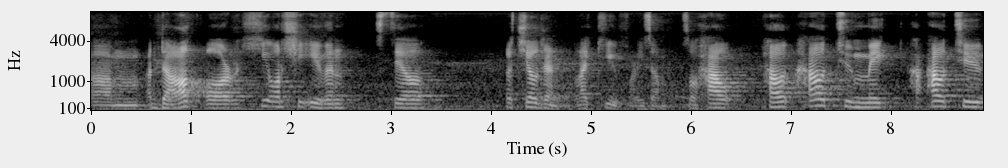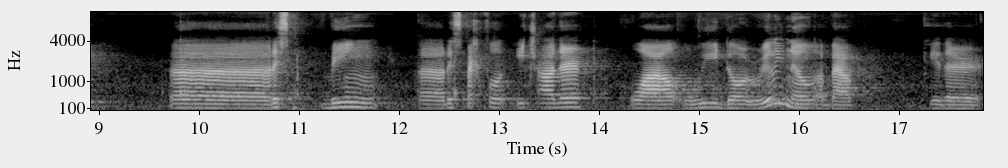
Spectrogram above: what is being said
um, adult or he or she even still a children like you, for example. So how how how to make how to uh, res- being uh, respectful each other while we don't really know about either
